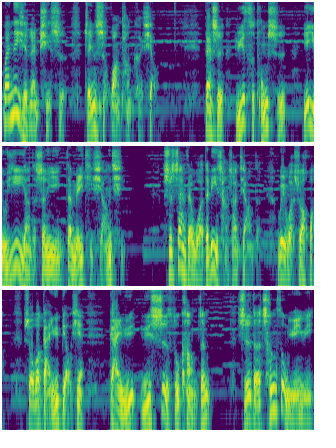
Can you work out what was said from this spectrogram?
关那些人屁事？真是荒唐可笑。但是与此同时，也有异样的声音在媒体响起，是站在我的立场上讲的，为我说话，说我敢于表现，敢于与世俗抗争，值得称颂云云。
